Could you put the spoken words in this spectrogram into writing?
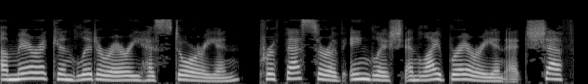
American literary historian, professor of English and librarian at Sheff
